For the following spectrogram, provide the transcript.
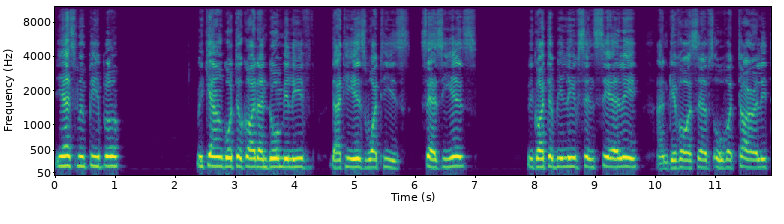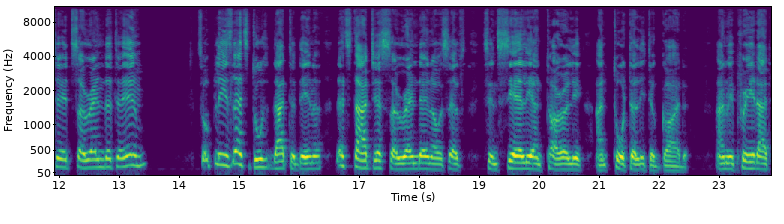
Yes, my people, we can't go to God and don't believe that he is what he says he is. We got to believe sincerely and give ourselves over thoroughly to it, surrender to him. So please, let's do that today. Now. Let's start just surrendering ourselves sincerely and thoroughly and totally to God. And we pray that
